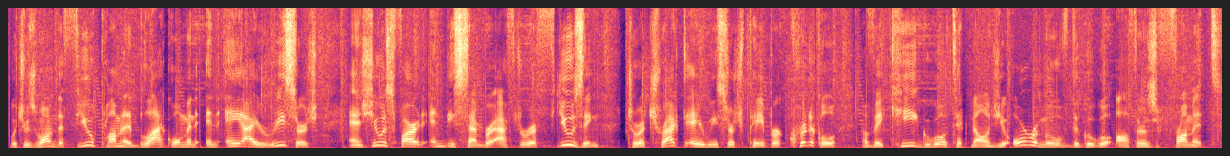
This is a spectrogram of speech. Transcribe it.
which was one of the few prominent black women in AI research, and she was fired in December after refusing to retract a research paper critical of a key Google technology or remove the Google authors from it.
